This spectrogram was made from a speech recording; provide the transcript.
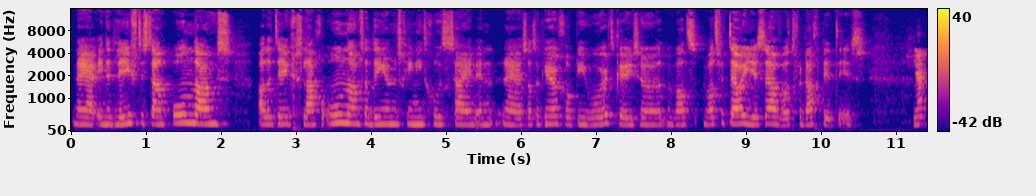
nou ja, in het leven te staan, ondanks alle tegenslagen, ondanks dat dingen misschien niet goed zijn. En nou ja, zat ook heel erg op die woordkeuze. Wat, wat vertel je jezelf, wat verdacht dit is? Ja.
